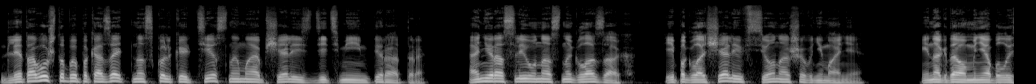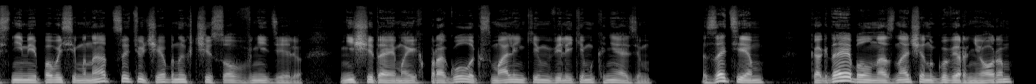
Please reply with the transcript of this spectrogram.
для того, чтобы показать, насколько тесно мы общались с детьми императора. Они росли у нас на глазах и поглощали все наше внимание. Иногда у меня было с ними по 18 учебных часов в неделю, не считая моих прогулок с маленьким великим князем. Затем, когда я был назначен гувернером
